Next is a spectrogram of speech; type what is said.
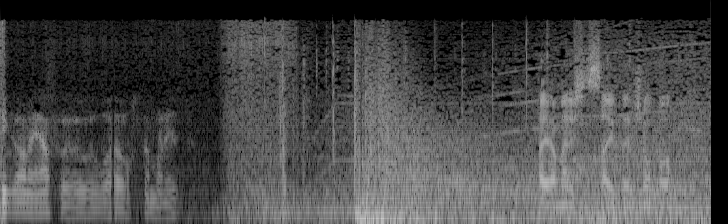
He's on Alpha as well. Someone is. Hey, I managed to save that chopper.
